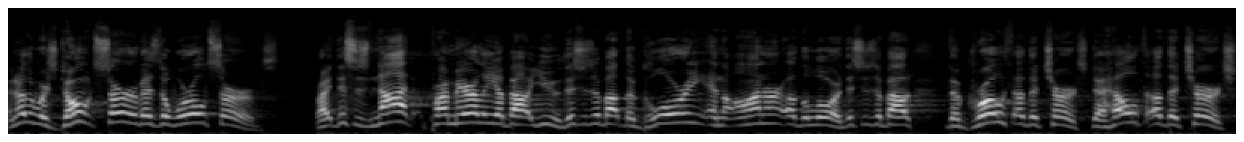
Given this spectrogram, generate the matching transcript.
In other words, don't serve as the world serves. Right? This is not primarily about you. This is about the glory and the honor of the Lord. This is about the growth of the church, the health of the church.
